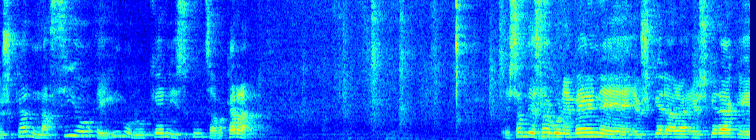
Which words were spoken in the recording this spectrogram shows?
euskal nazio egingo lukeen hizkuntza bakarra. Esan dezagun hemen e, euskara euskerak e,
